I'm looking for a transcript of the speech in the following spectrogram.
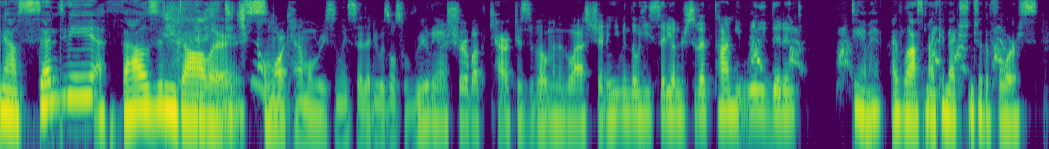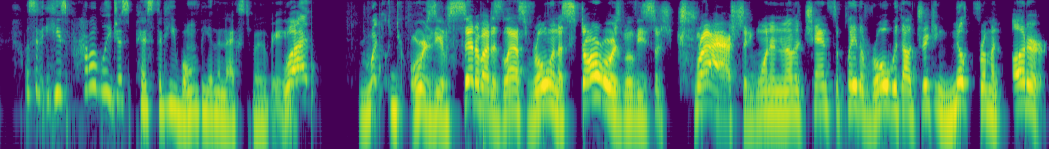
Now send me a thousand dollars. Did you know Mark Hamill recently said that he was also really unsure about the character's development in The Last Jedi, even though he said he understood at the time, he really didn't. Damn it, I've lost my connection to the force. Listen, he's probably just pissed that he won't be in the next movie. What? What? Or is he upset about his last role in a Star Wars movie? Such trash that he wanted another chance to play the role without drinking milk from an udder.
